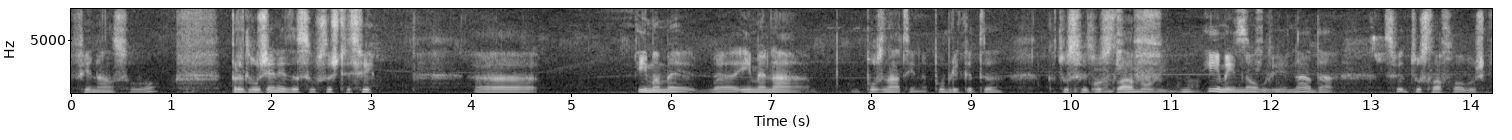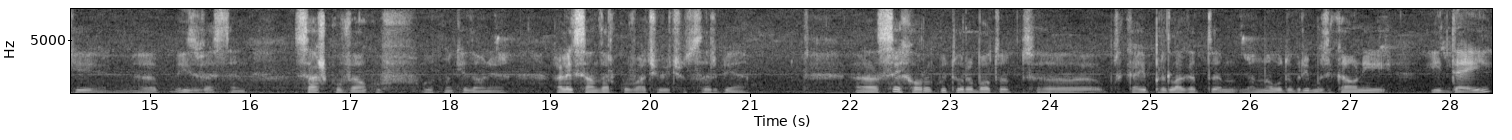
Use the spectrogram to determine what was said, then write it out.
финансово предложение да се осъществи. Имаме имена познати на публиката, като Светослав. Има и много имена, да. Светослав Лобошки, известен, Сашко Велков от Македония, Александър Ковачевич от Сърбия. Все хора, които работят така и предлагат много добри музикални идеи,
